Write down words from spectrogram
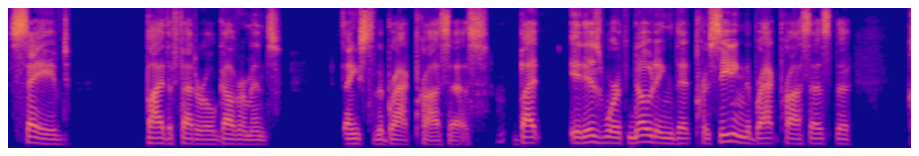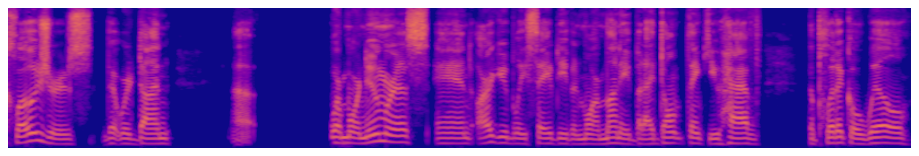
saved by the federal government thanks to the BRAC process. But it is worth noting that preceding the BRAC process, the closures that were done uh, were more numerous and arguably saved even more money. But I don't think you have the political will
